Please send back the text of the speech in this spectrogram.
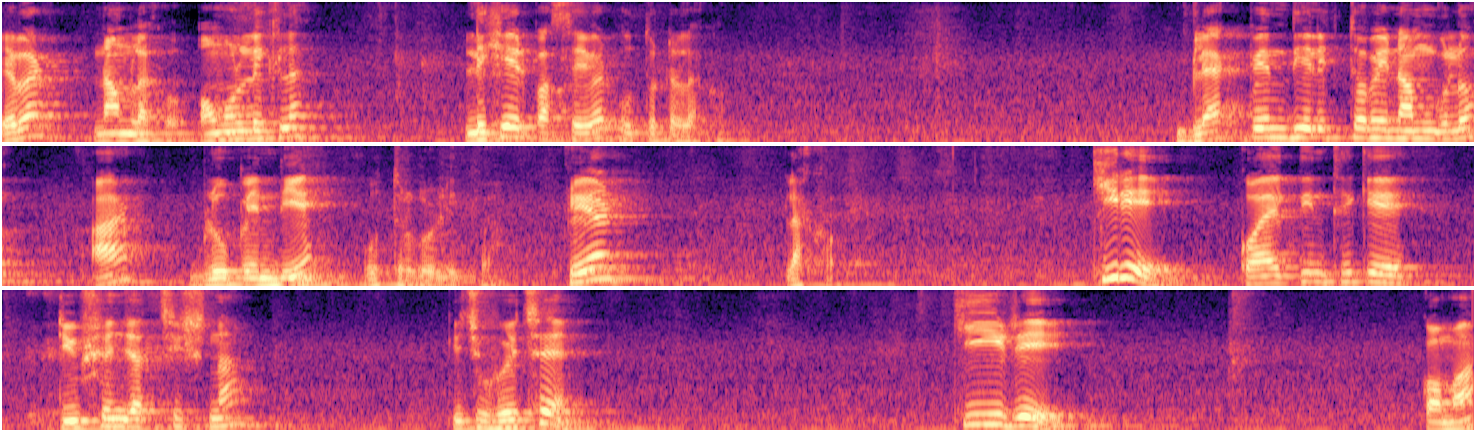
এবার নাম লেখো। অমল লিখলা। লিখে এর পাশে এবার উত্তরটা লেখো। ব্ল্যাক পেন দিয়ে লিখতে হবে নামগুলো, আর ব্লু পেন দিয়ে উত্তরগুলো লিখবা। ক্লিয়ার? লেখো। কী রে কয়েকদিন থেকে টিউশন যাচ্ছিস না? কিছু হয়েছে? কি রে? কমা,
